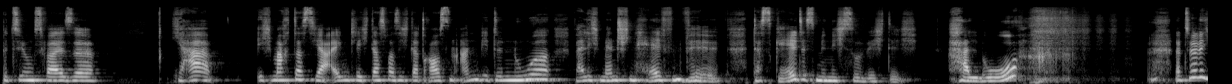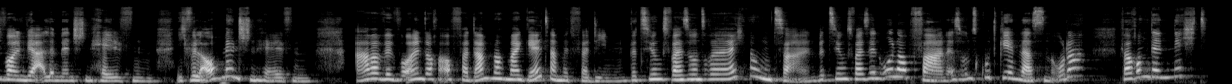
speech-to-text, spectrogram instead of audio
Beziehungsweise, ja, ich mache das ja eigentlich, das, was ich da draußen anbiete, nur, weil ich Menschen helfen will. Das Geld ist mir nicht so wichtig. Hallo? Natürlich wollen wir alle Menschen helfen. Ich will auch Menschen helfen. Aber wir wollen doch auch verdammt nochmal Geld damit verdienen, beziehungsweise unsere Rechnungen zahlen, beziehungsweise in Urlaub fahren, es uns gut gehen lassen, oder? Warum denn nicht?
